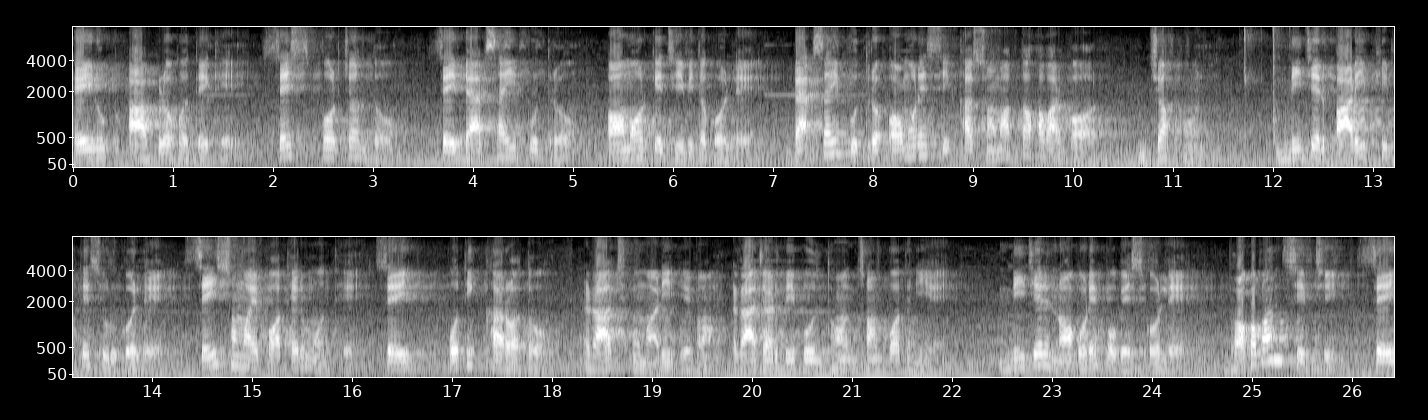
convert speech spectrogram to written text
এইরূপ আগ্রহ দেখে শেষ পর্যন্ত সেই ব্যবসায়ী পুত্র অমরকে জীবিত করলেন। ব্যবসায়ী পুত্র অমরের শিক্ষা সমাপ্ত হবার পর যখন নিজের বাড়ি ফিরতে শুরু করলেন, সেই সময় পথের মধ্যে সেই প্রতীক্ষারত রাজকুমারী এবং রাজার বিপুল ধন সম্পদ নিয়ে নিজের নগরে প্রবেশ করলেন। ভগবান শিবজি সেই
